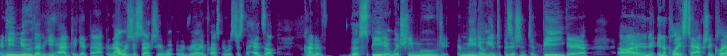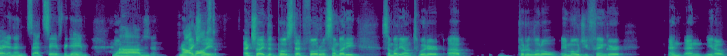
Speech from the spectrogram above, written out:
and he knew that he had to get back and that was just actually what would really impress me was just the heads up kind of the speed at which he moved immediately into position to be there uh, yep. in, in a place to actually clear it, and then that saves the game. Um, not actually, lost. actually, I did post that photo. Somebody, somebody on Twitter uh, put a little emoji finger, and and you know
